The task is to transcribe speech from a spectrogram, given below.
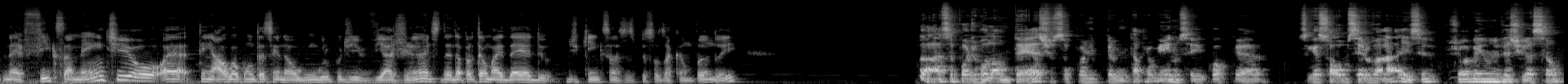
né, fixamente, ou é, tem algo acontecendo, algum grupo de viajantes, né? Dá pra ter uma ideia de, de quem que são essas pessoas acampando aí? Ah, você pode rolar um teste, você pode perguntar pra alguém, não sei qual que é. Você quer só observar, aí você joga aí uma investigação.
